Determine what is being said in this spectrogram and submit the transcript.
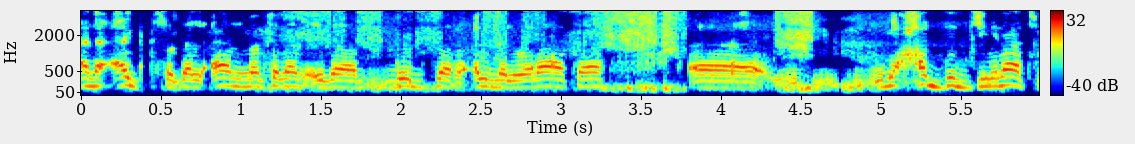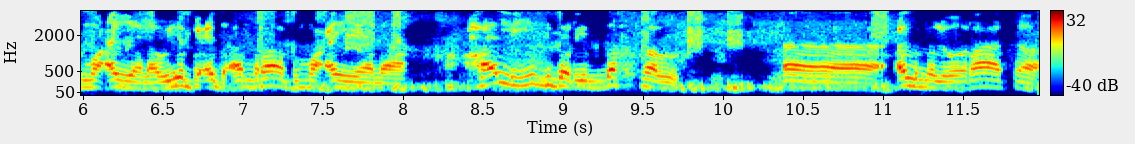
أنا أقصد الآن مثلا إذا بيقدر علم الوراثة آه، يحدد جينات معينة ويبعد أمراض معينة هل يقدر يتدخل آه، علم الوراثة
